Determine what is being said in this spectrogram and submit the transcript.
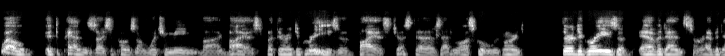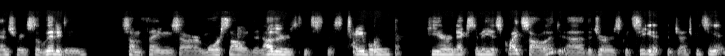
Well, it depends, I suppose, on what you mean by bias, but there are degrees of bias, just as at law school we've learned there are degrees of evidence or evidentiary solidity. Some things are more solid than others. This, this table here next to me is quite solid. Uh, the jurors could see it, the judge could see it.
